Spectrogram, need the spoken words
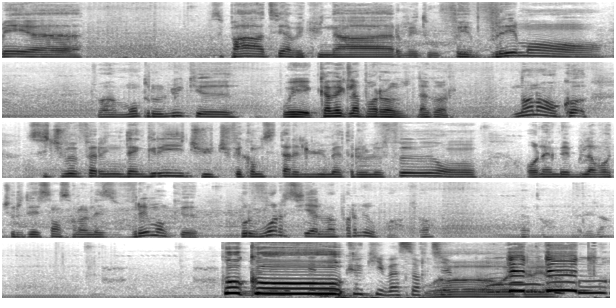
Mais euh, c'est pas, tu sais, avec une arme et tout. Fais vraiment. Tu vois, montre-lui que. Oui, qu'avec la parole, d'accord. Non, non, quoi. Si tu veux faire une dinguerie, tu, tu fais comme si t'allais lui mettre le feu. On, on imbibe la voiture d'essence, on la laisse vraiment que. Pour voir si elle va parler ou pas, tu vois. Attends, elle est là Coucou mon cul qui va sortir. Ouais, Oh, ouais.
